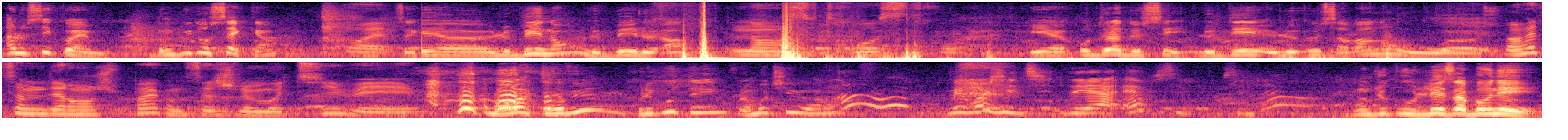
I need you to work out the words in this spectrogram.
Ah, le C quand même. Donc plutôt sec, hein Ouais. Euh, le B, non? Le B, le A. Non, c'est trop, c'est trop. Et euh, au-delà de C, le D, le E, ça va, non? Ou, euh, En fait, ça me dérange pas, comme ça je le motive et. Ah bah ouais, t'as vu? Il faut l'écouter, il faut la motiver. Voilà. Mais moi, j'ai dit D à F, c'est bien. Donc du coup, les abonnés,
